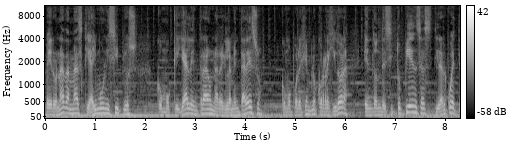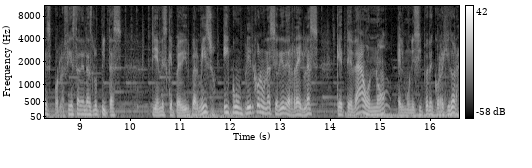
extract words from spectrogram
Pero nada más que hay municipios como que ya le entraron a reglamentar eso, como por ejemplo Corregidora, en donde si tú piensas tirar cohetes por la fiesta de las Lupitas, tienes que pedir permiso y cumplir con una serie de reglas que te da o no el municipio de Corregidora.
